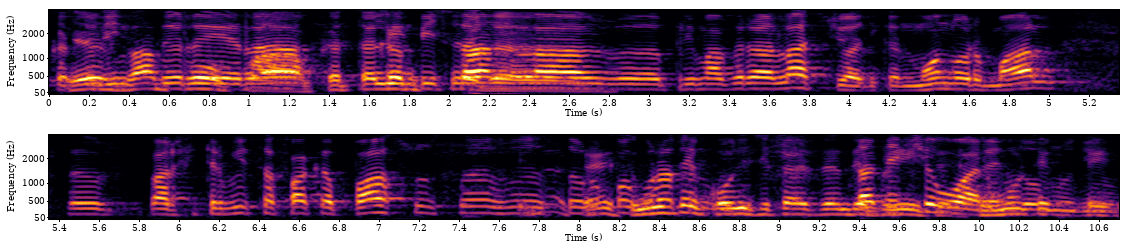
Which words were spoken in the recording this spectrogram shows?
Cătălin Sără era Cătălin capitan Sără. la uh, Primavera Lazio, adică în mod normal uh, ar fi trebuit să facă pasul să, da, să rupă Sunt multe condiții care trebuie Dar de ce oare, multe, domnul Dinu?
